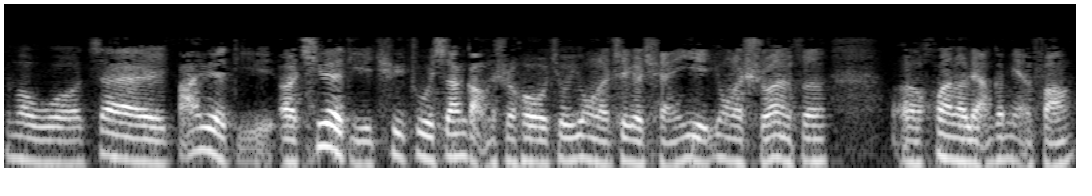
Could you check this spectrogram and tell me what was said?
那么我在八月底呃七月底去住香港的时候就用了这个权益，用了十万分。呃，换了两个免房。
